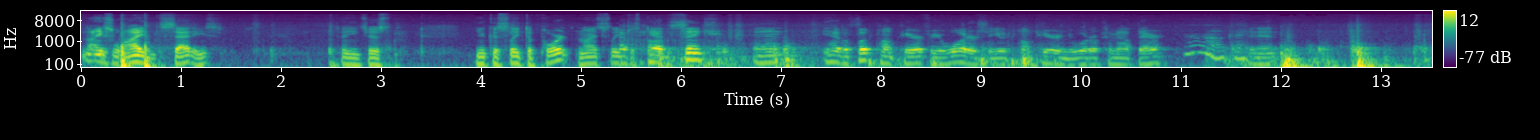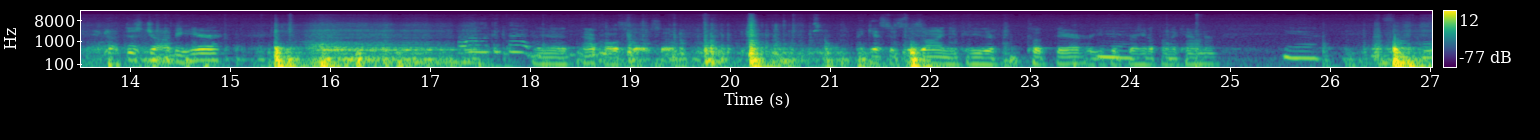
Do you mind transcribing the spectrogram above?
Nice wide settees. So you just you could sleep to port and I sleep to You have the sink and then you have a foot pump here for your water, so you would pump here and your water will come out there. Oh, okay. And then you got this jobby here. Oh, look at that. Stove, so I guess it's designed you could either cook there or you Yeah. could bring it up on the counter. Yeah. That's not cool.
